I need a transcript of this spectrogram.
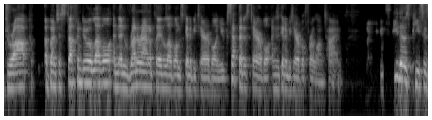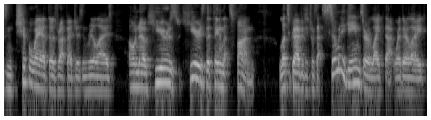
drop a bunch of stuff into a level and then run around and play the level and it's going to be terrible and you accept that it's terrible and it's going to be terrible for a long time. But you can see those pieces and chip away at those rough edges and realize oh no here's here's the thing that's fun. Let's gravitate towards that. So many games are like that where they're like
